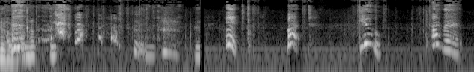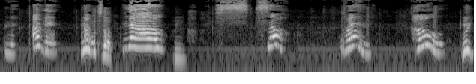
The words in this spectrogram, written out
It, but, you, oven, oven, No, what's that? no, Hmm. So, when, who, Uy,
